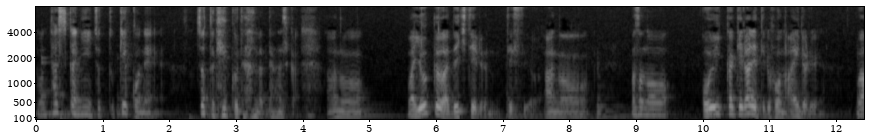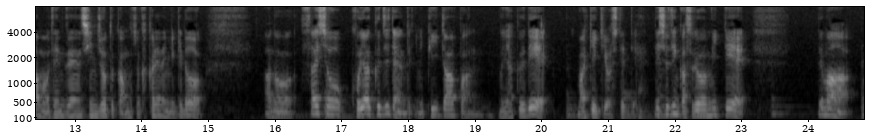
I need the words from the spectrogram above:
まあ、確かにちょっと結構ねちょっと結構ってなんだって話かあの、まあ、よくはできてるんですよ。あのまあ、その追いかけられてる方のアイドルはもう全然心情とかはもちろん書かれないんだけどあの最初子役時代の時にピーター・パンの役で負け劇をしててで主人公はそれを見てでまあ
